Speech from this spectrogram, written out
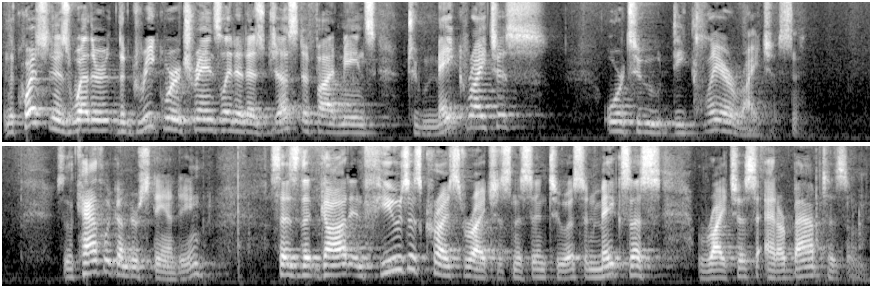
And the question is whether the Greek word translated as justified means to make righteous or to declare righteousness. So the Catholic understanding says that God infuses Christ's righteousness into us and makes us righteous at our baptism.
